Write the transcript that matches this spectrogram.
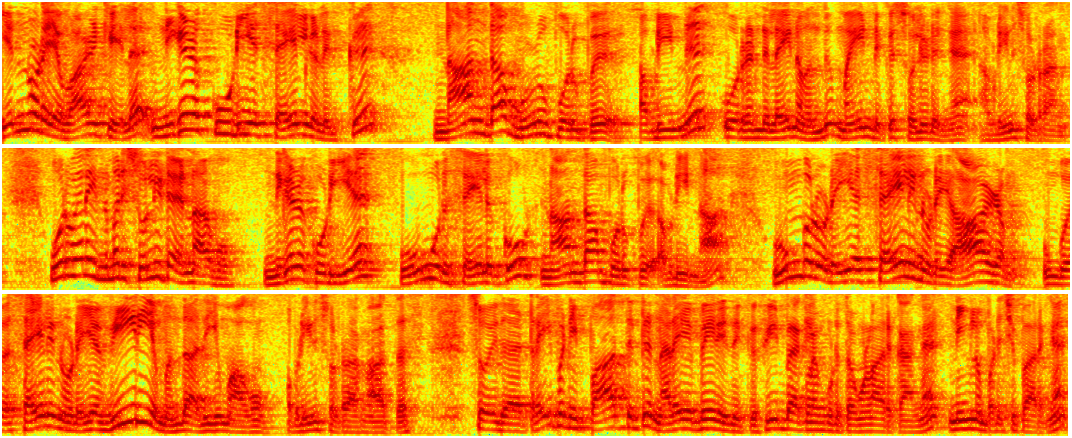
என்னுடைய வாழ்க்கையில் நிகழக்கூடிய செயல்களுக்கு நான் தான் முழு பொறுப்பு அப்படின்னு ஒரு ரெண்டு லைனை வந்து மைண்டுக்கு சொல்லிடுங்க அப்படின்னு சொல்கிறாங்க ஒருவேளை இந்த மாதிரி சொல்லிட்டா என்ன ஆகும்? நிகழக்கூடிய ஒவ்வொரு செயலுக்கும் நான் தான் பொறுப்பு அப்படின்னா உங்களுடைய செயலினுடைய ஆழம் உங்கள் செயலினுடைய வீரியம் வந்து அதிகமாகும் அப்படின்னு சொல்கிறாங்க ஆத்தர்ஸ் ஸோ இதை ட்ரை பண்ணி பார்த்துட்டு நிறைய பேர் இதுக்கு ஃபீட்பேக்லாம் கொடுத்தவங்களாம் இருக்காங்க. நீங்களும் படித்து பாருங்கள்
